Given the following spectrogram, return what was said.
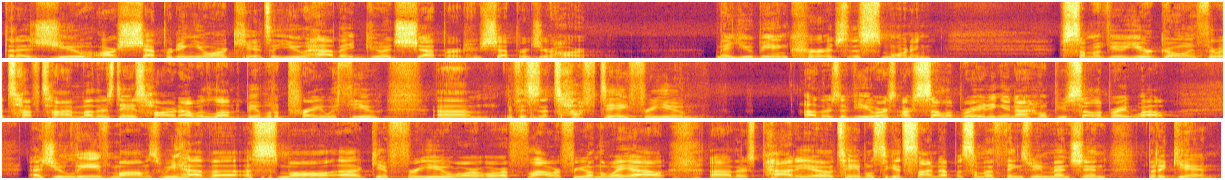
that as you are shepherding your kids, that you have a good shepherd who shepherds your heart. May you be encouraged this morning. Some of you, you're going through a tough time. Mother's Day is hard. I would love to be able to pray with you um, if this is a tough day for you. Others of you are, are, celebrating, and I hope you celebrate well. As you leave, moms, we have a, a small uh, gift for you or, or, a flower for you on the way out. Uh, there's patio tables to get signed up with some of the things we mentioned. But again,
